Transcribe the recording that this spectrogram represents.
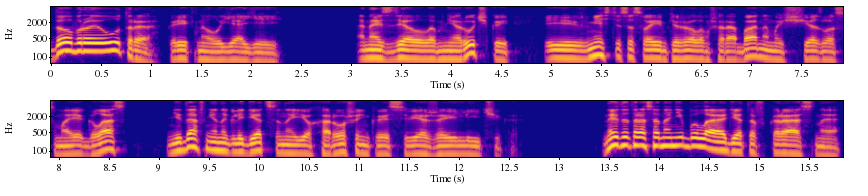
«Доброе утро!» — крикнул я ей. Она сделала мне ручкой и вместе со своим тяжелым шарабаном исчезла с моих глаз, не дав мне наглядеться на ее хорошенькое свежее личико. На этот раз она не была одета в красное,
